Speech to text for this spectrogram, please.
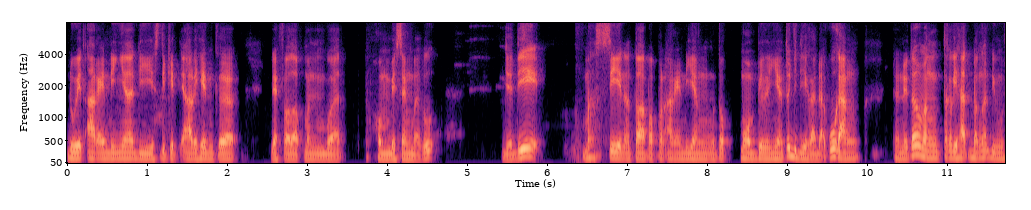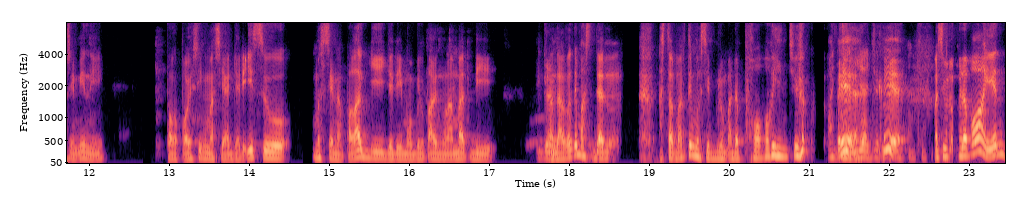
Duit R&D-nya di sedikit dialihin ke development buat home base yang baru. Jadi mesin atau apa pun R&D yang untuk mobilnya itu jadi rada kurang dan itu memang terlihat banget di musim ini porpoising masih jadi isu mesin apalagi jadi mobil paling lambat di Grand Prix dan Aston Martin masih belum ada poin cuy. Iya, iya, iya. Masih belum ada poin.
